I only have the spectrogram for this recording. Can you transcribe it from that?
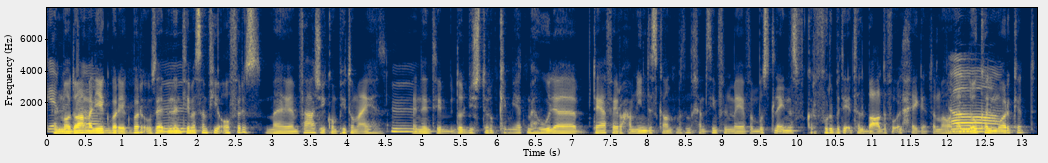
جامد الموضوع عمال آه. يكبر يكبر وزائد إن انت. مثلا في offers ما ينفعش ي compete وا معاها. إن انت دول بيشتروا بكميات مهولة بتاع فيروحوا عاملين discount مثلا 50% فبص تلاقي الناس في كارفور بتقتل بعض فوق الحاجة طب ما هو آه. ال local market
